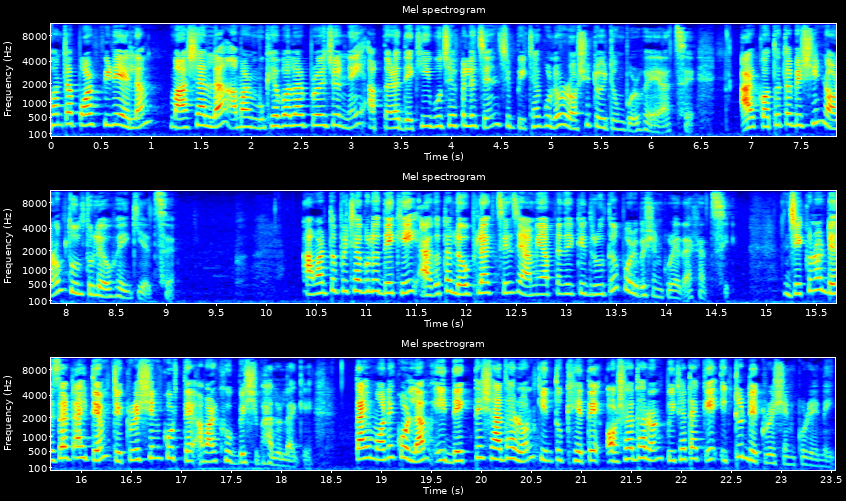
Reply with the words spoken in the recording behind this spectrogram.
ঘণ্টা পর ফিরে এলাম। মাশাল্লাহ আমার মুখে বলার প্রয়োজন নেই। আপনারা দেখেই বুঝে ফেলেছেন যে পিঠাগুলো রসে টইটুম্বুর হয়ে আছে। আর কতটা বেশি নরম তুলতুলেও হয়ে গিয়েছে। আমার তো পিঠাগুলো দেখেই এতটা লোভ লাগছে যে আমি আপনাদেরকে দ্রুত পরিবেশন করে দেখাচ্ছি। যে কোনো ডেজার্ট আইটেম ডেকোরেশন করতে আমার খুব বেশি ভালো লাগে। তাই মনে করলাম এই দেখতে সাধারণ কিন্তু খেতে অসাধারণ পিঠাটাকে একটু ডেকোরেশন করে নিই।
